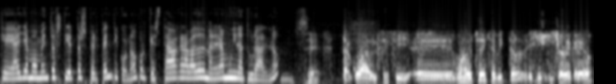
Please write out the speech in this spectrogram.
que haya momentos cierto esperpéntico, ¿no? Porque está grabado de manera muy natural, ¿no? Sí. Tal cual, sí, sí. Eh, bueno, de hecho dice Víctor, y, yo le creo,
